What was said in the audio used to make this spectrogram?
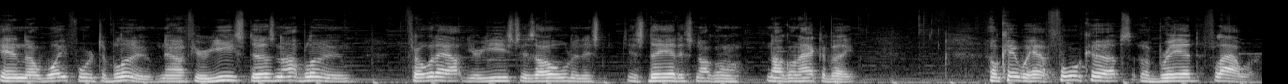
and uh, wait for it to bloom. Now if your yeast does not bloom, throw it out. Your yeast is old and it's, it's dead. It's not going not going to activate. Okay, we have four cups of bread flour.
